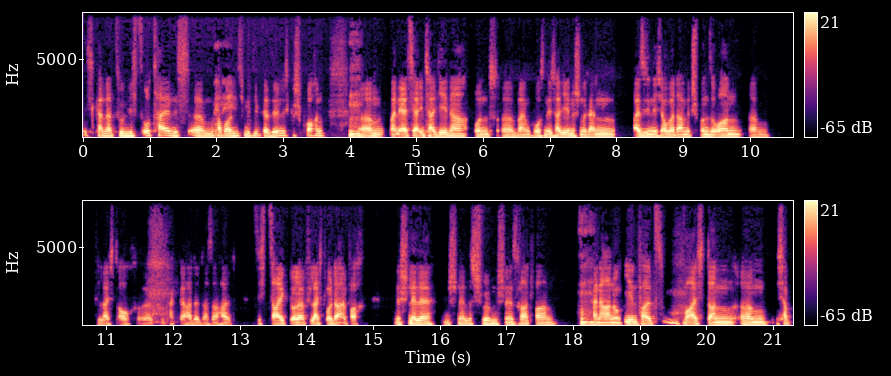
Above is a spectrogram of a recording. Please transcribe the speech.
ich kann dazu nichts urteilen. Ich ähm, habe auch nicht mit ihm persönlich gesprochen. Mhm. Ähm, ich meine, er ist ja Italiener und äh, beim großen italienischen Rennen weiß ich nicht, ob er da mit Sponsoren ähm, vielleicht auch äh, Kontakte hatte, dass er halt sich zeigt oder vielleicht wollte er einfach eine schnelle, ein schnelles Schwimmen, schnelles Radfahren Mhm. Keine Ahnung. Jedenfalls war ich dann, ähm, ich habe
